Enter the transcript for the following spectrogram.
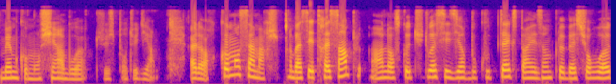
même comme mon chien aboie, juste pour te dire. Alors, comment ça marche? Bah, C'est très simple. Hein. lorsque tu dois saisir beaucoup de texte, par exemple bah, sur Word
